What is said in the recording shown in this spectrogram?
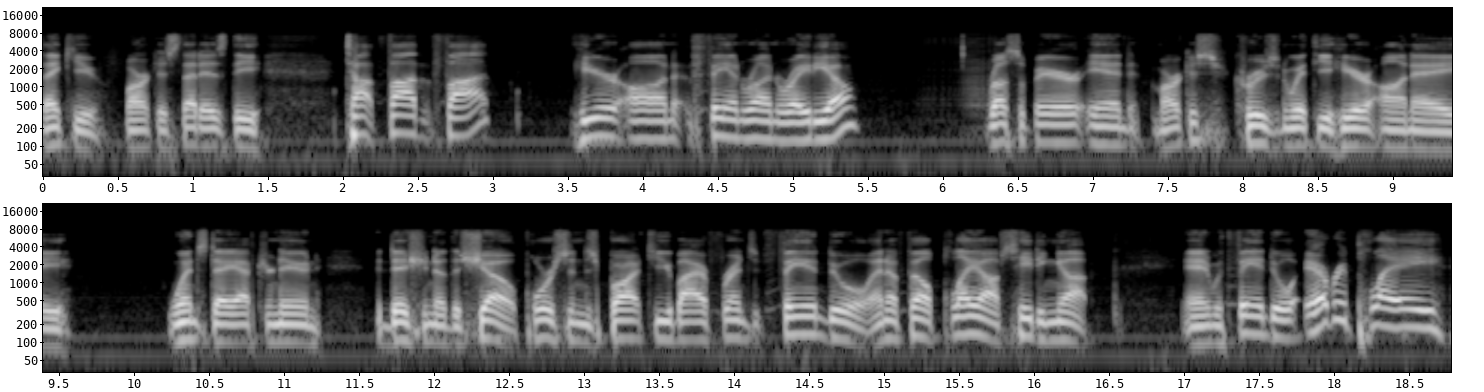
Thank you, Marcus. That is the top five at five here on Fan Run Radio. Russell Bear and Marcus cruising with you here on a Wednesday afternoon edition of the show. Portions brought to you by our friends at FanDuel. NFL playoffs heating up. And with FanDuel, every play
